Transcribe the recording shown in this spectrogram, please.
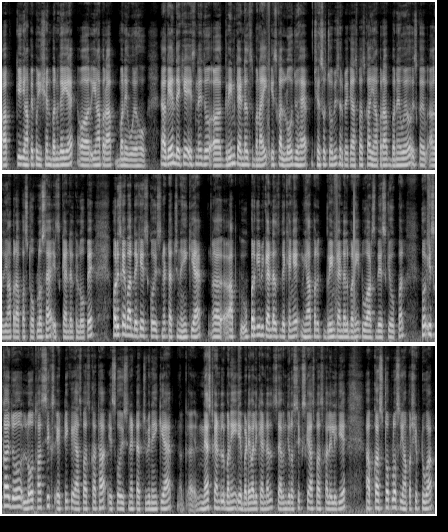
आपकी यहाँ पे पोजीशन बन गई है और यहाँ पर आप बने हुए हो। अगेन देखिए, इसने जो ग्रीन कैंडल्स बनाई, इसका लो जो है छः सौ के आसपास का यहाँ पर आप बने हुए हो। इसका यहाँ पर आपका स्टॉप लॉस है इस कैंडल के लो पे। और इसके बाद देखिए, इसको इसने टच नहीं किया है। आप ऊपर की भी कैंडल्स देखेंगे, यहाँ पर ग्रीन कैंडल बनी टू आवर्स बेस के ऊपर। तो इसका जो लो था सिक्स के आसपास का था, इसको इसने टच भी नहीं किया है। नेक्स्ट कैंडल बनी, ये बड़े वाली कैंडल सेवन के आसपास का ले लीजिए। आपका स्टॉप लॉस यहाँ पर शिफ्ट हुआ।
